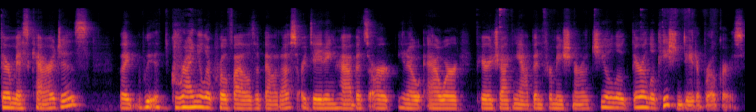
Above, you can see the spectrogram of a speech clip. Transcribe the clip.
their miscarriages, like we, granular profiles about us, our dating habits, our you know our period tracking app information, our geolo they're location data brokers.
